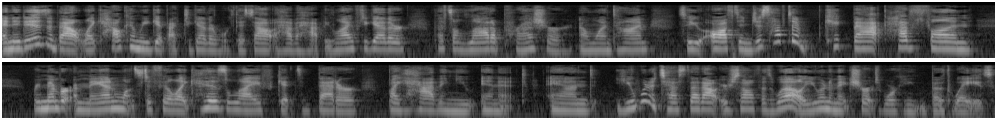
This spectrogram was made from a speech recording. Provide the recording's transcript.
And it is about like, how can we get back together, work this out, have a happy life together? That's a lot of pressure at one time. So you often just have to kick back, have fun. Remember, a man wants to feel like his life gets better by having you in it. And you want to test that out yourself as well. You want to make sure it's working both ways.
